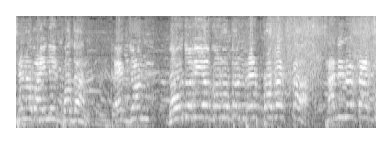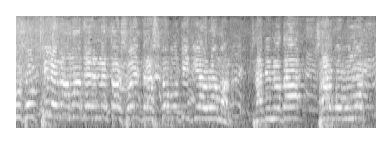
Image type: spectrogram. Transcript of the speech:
সেনাবাহিনীর প্রধান, একজন বহুদলীয় গণতন্ত্রের প্রবক্তা, স্বাধীনতার ঘোষক ছিলেন আমাদের নেতা শহীদ রাষ্ট্রপতি জিয়াউর রহমান। স্বাধীনতা, সার্বভৌমত্ব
